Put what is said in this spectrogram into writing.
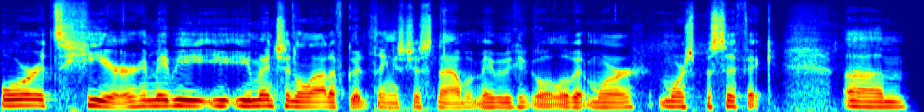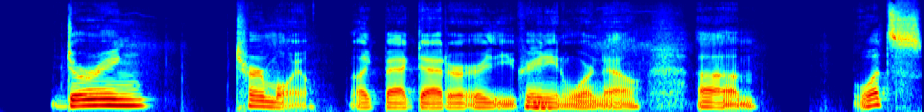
or it's here, and maybe you, you mentioned a lot of good things just now, but maybe we could go a little bit more more specific. Um, during turmoil like Baghdad or, or the Ukrainian war now, um, what's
